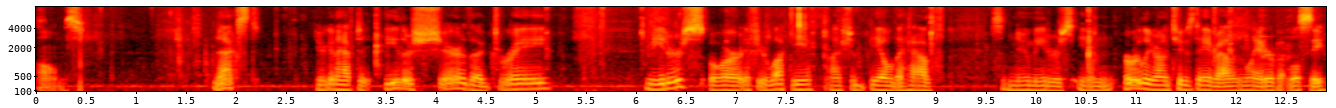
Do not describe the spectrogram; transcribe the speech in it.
ohms. Next you're gonna have to either share the gray meters, or if you're lucky, I should be able to have some new meters in earlier on Tuesday rather than later, but we'll see.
